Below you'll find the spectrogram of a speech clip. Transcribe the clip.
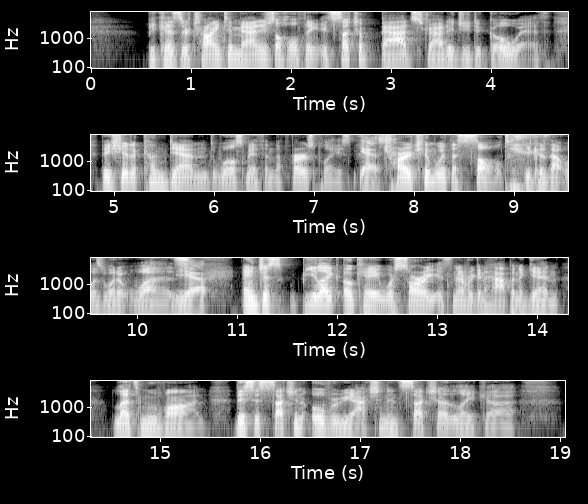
because they're trying to manage the whole thing. It's such a bad strategy to go with. They should have condemned Will Smith in the first place. Yes. Charge him with assault because that was what it was. yeah. And just be like, okay, we're sorry. It's never going to happen again. Let's move on. This is such an overreaction and such a like uh,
